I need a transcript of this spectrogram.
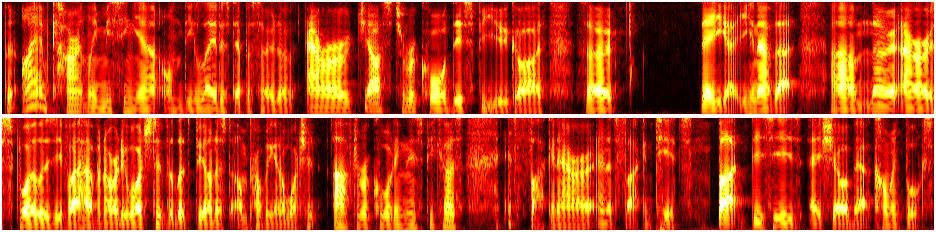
but I am currently missing out on the latest episode of Arrow just to record this for you guys. So there you go. You can have that. Um, no Arrow spoilers if I haven't already watched it, but let's be honest, I'm probably going to watch it after recording this because it's fucking Arrow and it's fucking tits. But this is a show about comic books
